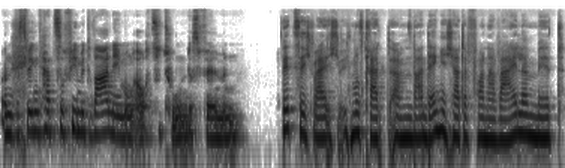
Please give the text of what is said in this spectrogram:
Und deswegen hat so viel mit Wahrnehmung auch zu tun, das Filmen witzig, weil ich, ich muss gerade ähm, dran denken, ich hatte vor einer Weile mit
